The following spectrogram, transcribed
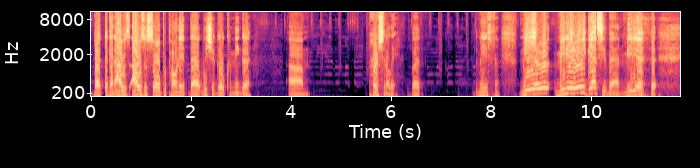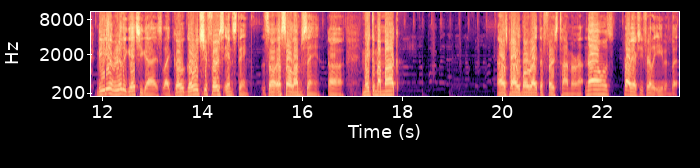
But again, I was I was a sole proponent that we should go Kuminga, um, personally. But the media, media, media really gets you, man. Media, media really gets you guys. Like, go, go with your first instinct. That's all. That's all I'm saying. Uh, making my mock. I was probably more right the first time around. No, it was probably actually fairly even. But,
